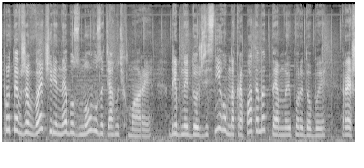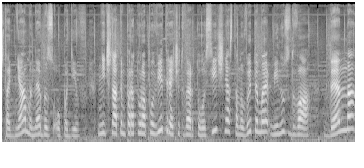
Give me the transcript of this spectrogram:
проте вже ввечері небо знову затягнуть хмари. Дрібний дощ зі снігом накрапатиме темної пори доби. Решта дня мине без опадів. Нічна температура повітря 4 січня становитиме мінус 2, денна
